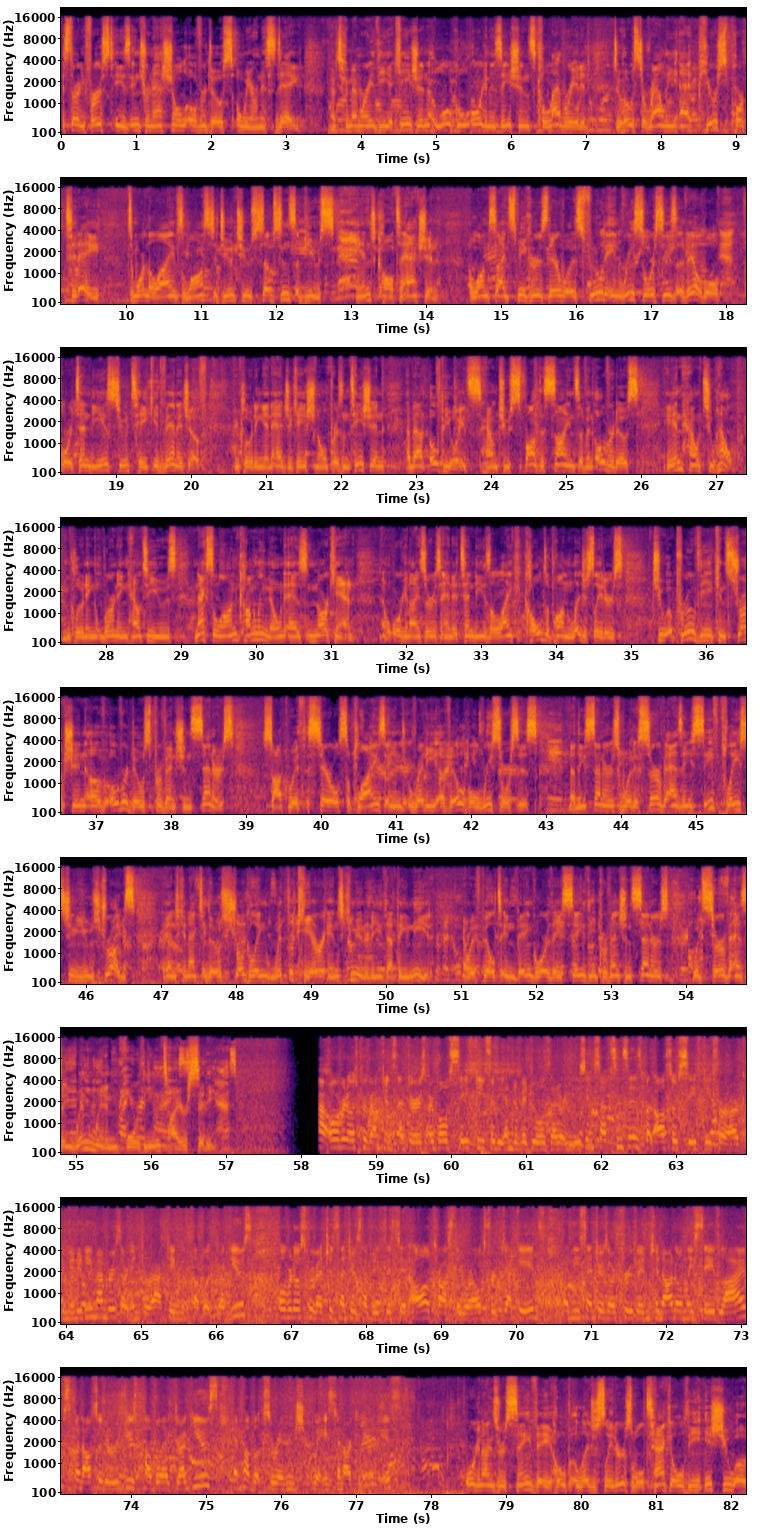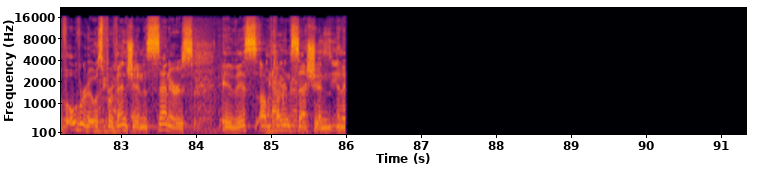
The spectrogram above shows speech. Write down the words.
August 31st is International Overdose Awareness Day. Now, to commemorate the occasion, local organizations collaborated to host a rally at Pierce Park today to mourn the lives lost due to substance abuse and call to action. Alongside speakers, there was food and resources available for attendees to take advantage of, including an educational presentation about opioids, how to spot the signs of an overdose, and how to help, including learning how to use naloxone, commonly known as Narcan. Now, organizers and attendees alike called upon legislators to approve the construction of overdose prevention centers stocked with sterile supplies and ready available resources. Now, these centers would serve as a safe place to use drugs and connect those struggling with the care and community that they need. Now, if built in Bangor, they say the prevention centers would serve as a win-win for the entire city. Uh, overdose prevention centers are both safety for the individuals that are using substances, but also safety for our community members that are interacting with public drug use. Overdose prevention centers have existed all across the world for decades, and these centers are proven to not only save lives, but also to reduce public drug use and public syringe waste in our communities. Organizers say they hope legislators will tackle the issue of overdose prevention centers in this upcoming session in a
